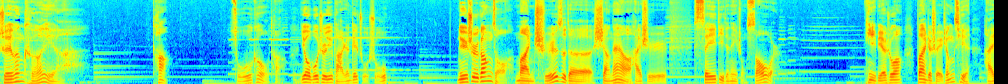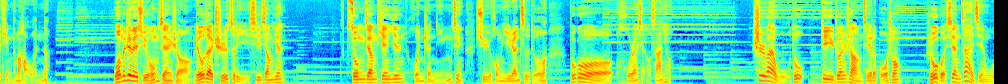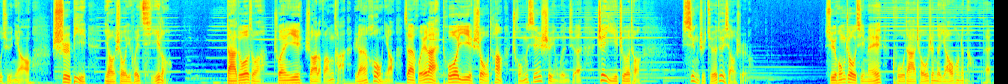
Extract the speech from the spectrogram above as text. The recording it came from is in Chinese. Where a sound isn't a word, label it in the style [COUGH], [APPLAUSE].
水温可以啊，烫，足够烫，又不至于把人给煮熟。女士刚走，满池子的香奈儿还是 CD 的那种骚味儿。你别说，伴着水蒸气，还挺他妈好闻的。我们这位许宏先生留在池子里吸香烟。松江天阴，昏沉宁静，许宏怡然自得。不过，忽然想要撒尿。室外五度，地砖上结了薄霜。如果现在进屋去尿，势必要受一回奇冷。打哆嗦，穿衣，刷了房卡，然后尿，再回来脱衣受烫，重新适应温泉。这一折腾，兴致绝对消失了。许红皱起眉，苦大仇深的摇晃着脑袋。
